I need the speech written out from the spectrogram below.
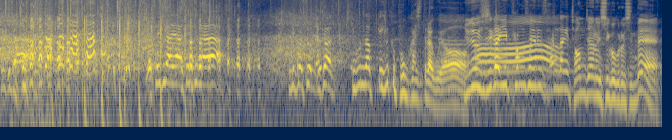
최시라다 최시라 야 최시라야 최시라 그러니까 좀 약간 기분 나쁘게 힐끗 보고 가시더라고요. 윤정신 씨가 이 평소에는 상당히 점잖으시고 그러신데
